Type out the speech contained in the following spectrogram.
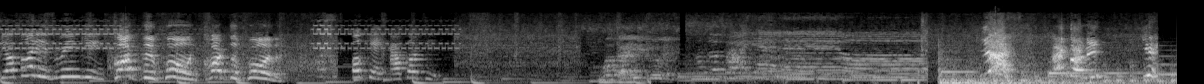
your phone is ringing. Cut the phone! Cut the phone! Okay, I'll cut it. What are you doing? Yes! I got it! Yeah!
